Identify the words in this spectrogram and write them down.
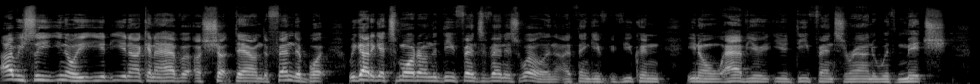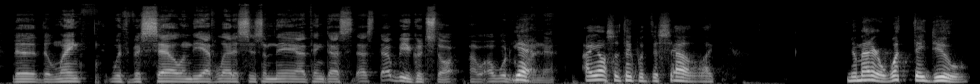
Obviously, you know you, are not going to have a, a shutdown defender, but we got to get smarter on the defensive end as well. And I think if, if you can, you know, have your your defense surrounded with Mitch the the length with Vassell and the athleticism there. I think that's that's that would be a good start. I, I wouldn't yeah, mind that. I also think with Vassell, like no matter what they do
